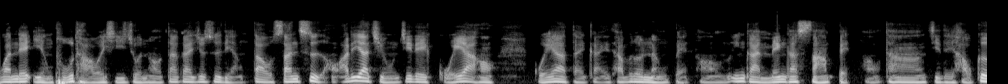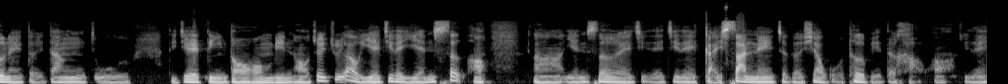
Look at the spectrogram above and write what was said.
阮咧用葡萄的时阵吼，大概就是两到三次吼。啊，你啊像即个果啊吼，果啊大概差不多两遍哦，应该毋免甲三遍哦。它即个效果呢，对当有伫即个甜度方面吼，最主要伊即个颜色吼。啊，颜色诶，这个这个改善呢，这个效果特别的好哦，这个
